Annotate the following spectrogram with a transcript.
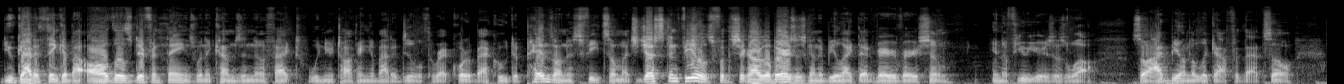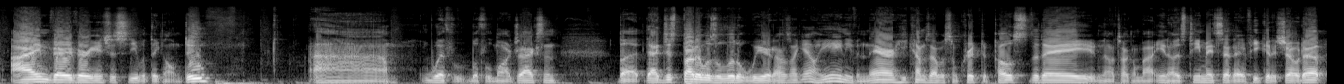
you got to think about all those different things when it comes into effect when you're talking about a dual threat quarterback who depends on his feet so much. Justin Fields for the Chicago Bears is going to be like that very very soon in a few years as well. So I'd be on the lookout for that. So I'm very, very interested to see what they're gonna do uh, with with Lamar Jackson. But I just thought it was a little weird. I was like, yo, he ain't even there. He comes out with some cryptic posts today, you know, talking about, you know, his teammates said that if he could have showed up,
